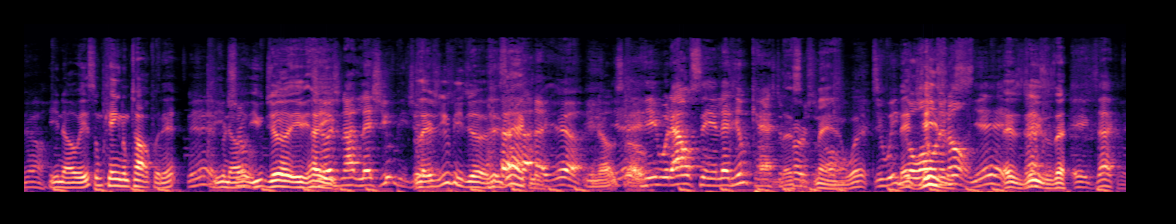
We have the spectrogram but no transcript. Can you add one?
Yeah. You know, it's some kingdom talk for that. Yeah, You know, sure. you judge. Hey, Judge not lest you be judged. let you be judged. Exactly. yeah. You know, yeah, so- he without sin, let him cast the first. man, stone. what? Yeah, We can That's go on and on. Yeah. That's exactly. Jesus. That- exactly.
